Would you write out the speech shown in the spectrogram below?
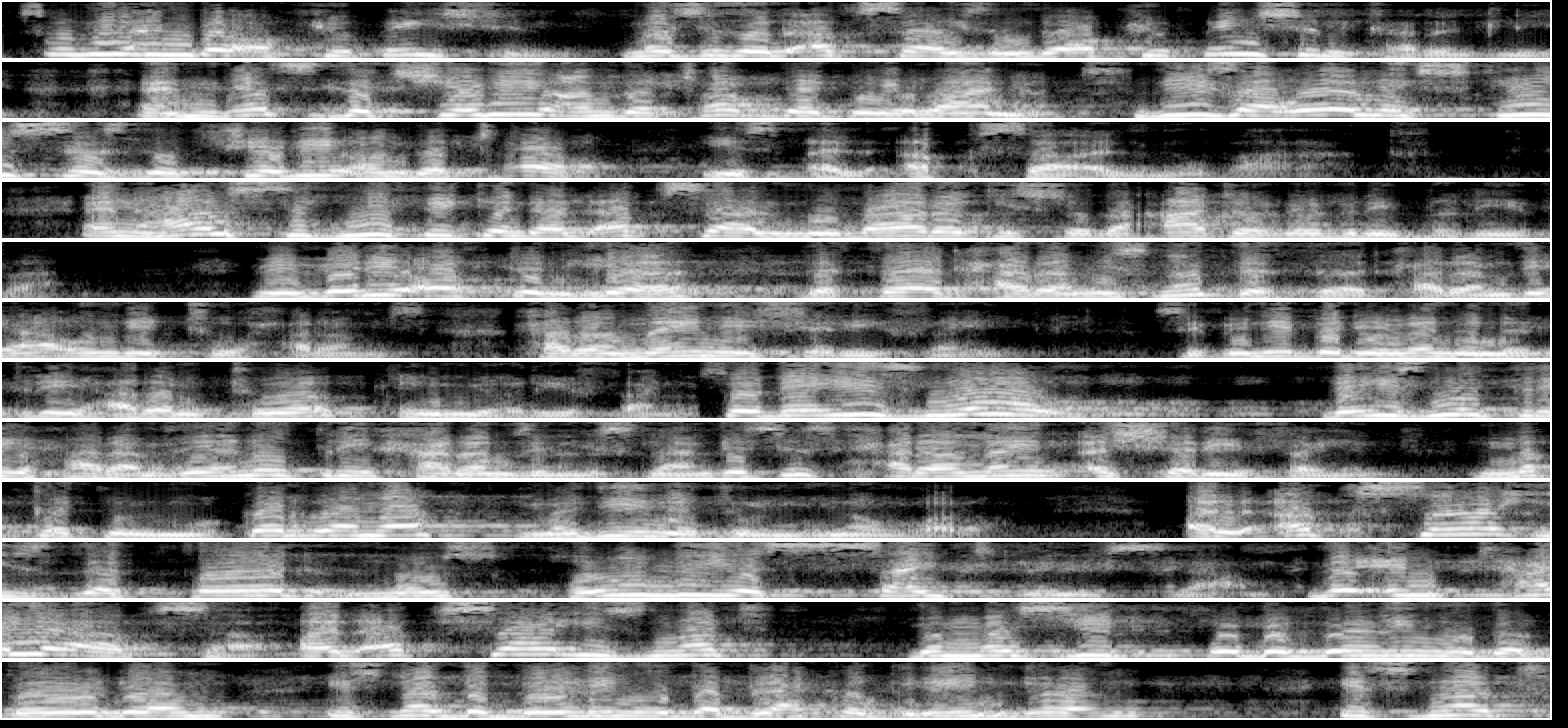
So we're under occupation. Masjid al-Aqsa is under occupation currently. And that's the cherry on the top that they want. These are all excuses. The cherry on the top is Al-Aqsa al-Mubarak. And how significant Al-Aqsa al-Mubarak is to the heart of every believer. We very often hear the third haram is not the third haram. There are only two harams. Haramain is Sharifain. So if anybody went on a three haram tour, claim your refund. So there is no there is no three harams. There are no three harams in Islam. This is Haramain al-Sharifain. Makkatul Mukarrama, Madinatul Munawwara. Al-Aqsa is the third most holiest site in Islam. The entire Aqsa. Al-Aqsa is not the masjid or the building with the gold dome. It's not the building with the black or green dome. It's not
